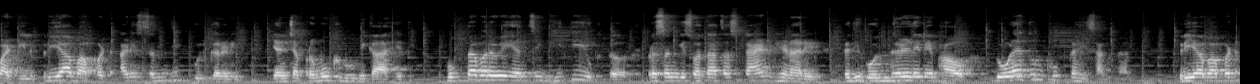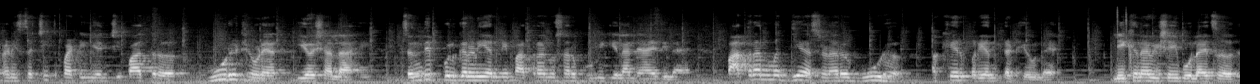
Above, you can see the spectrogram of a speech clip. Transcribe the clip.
पाटील प्रिया बापट आणि संदीप कुलकर्णी यांच्या प्रमुख भूमिका आहेत. मुक्ता बर्वे यांचे भीतीयुक्त प्रसंगी स्वतःचा स्टँड घेणारे कधी गोंधळलेले भाव डोळ्यातून खूप काही सांगतात. प्रिया बापट आणि सचित पाटील यांची पात्र गूढ ठेवण्यात यश आलं आहे. संदीप कुलकर्णी यांनी पात्रानुसार भूमिकेला न्याय दिलाय. पात्रांमध्ये असणारं गूढ अखेरपर्यंत ठेवलंय. लेखनाविषयी बोलायचं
